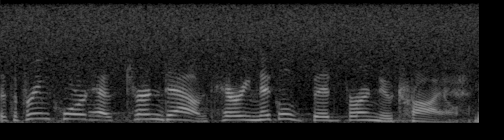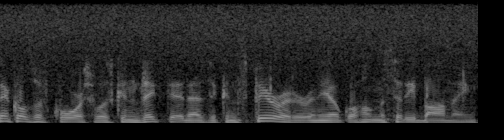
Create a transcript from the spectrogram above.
The Supreme Court has turned down Terry Nichols' bid for a new trial. Nichols, of course, was convicted as a conspirator in the Oklahoma City bombing.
